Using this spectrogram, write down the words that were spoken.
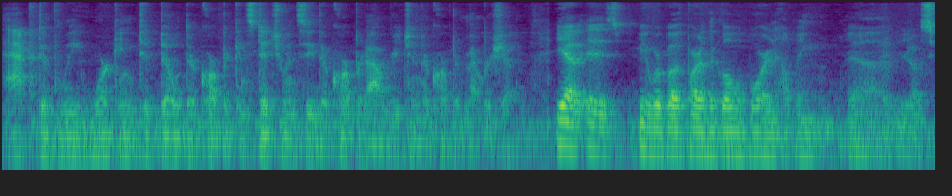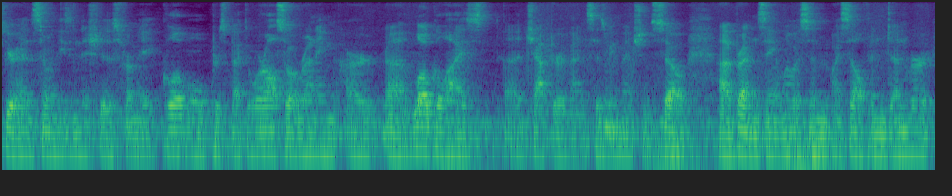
actively working to build their corporate constituency their corporate outreach and their corporate membership yeah is you know, we're both part of the global board and helping uh, you know, spearhead some of these initiatives from a global perspective. We're also running our uh, localized uh, chapter events, as we mentioned. So, uh, Brent in St. Louis and myself in Denver.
